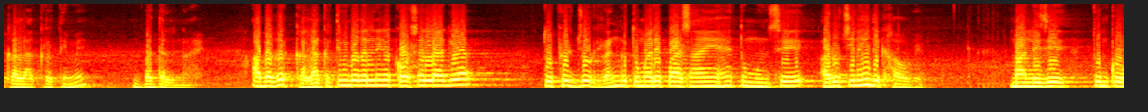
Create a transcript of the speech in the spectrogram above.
कलाकृति में बदलना है? अब अगर कलाकृति में बदलने का कौशल आ गया तो फिर जो रंग तुम्हारे पास आए हैं, तुम उनसे अरुचि नहीं दिखाओगे। मान लीजिए, तुमको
